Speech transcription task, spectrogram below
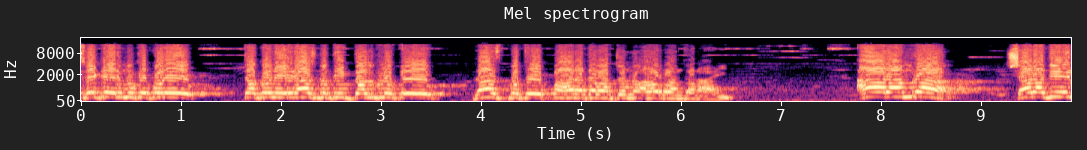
থ্রেটের মুখে পড়ে, তখন এই রাজনৈতিক দলগুলোকে রাজপথে পাহারা দেওয়ার জন্য আহ্বান জানাই। আর আমরা সারাদিন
